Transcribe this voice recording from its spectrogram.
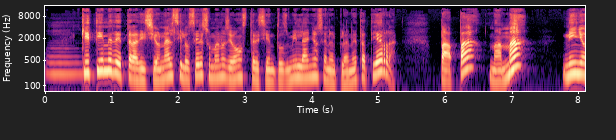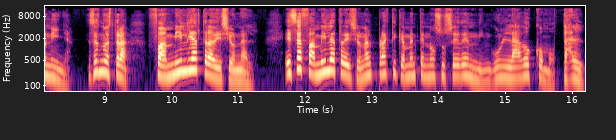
Mm. ¿Qué tiene de tradicional si los seres humanos llevamos 300 mil años en el planeta Tierra? Papá, mamá, niño, niña. Esa es nuestra familia tradicional. Esa familia tradicional prácticamente no sucede en ningún lado como tal.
